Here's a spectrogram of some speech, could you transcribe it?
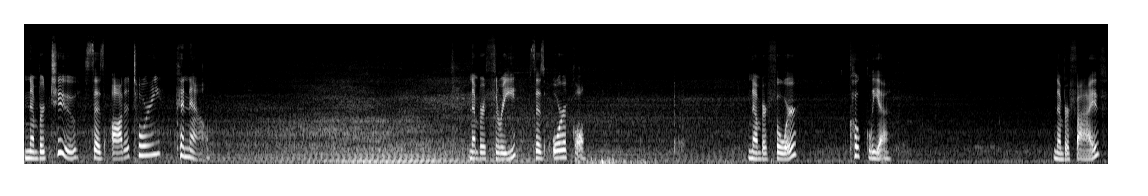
Number two says auditory canal. Number three says auricle. Number four cochlea. Number five,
